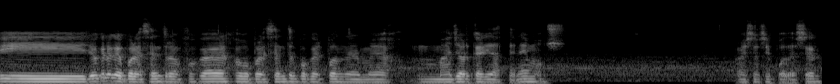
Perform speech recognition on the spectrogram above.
Y yo creo que por el centro, enfocar el juego por el centro porque es donde mayor calidad tenemos. Eso sí puede ser.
